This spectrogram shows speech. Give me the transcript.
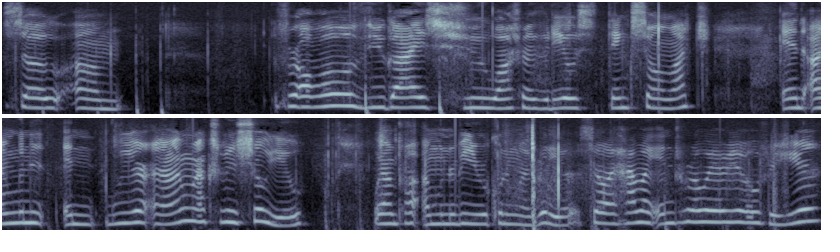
so um, for all of you guys who watch my videos, thanks so much. And I'm gonna and we are and I'm actually gonna show you where I'm pro- I'm gonna be recording my video. So I have my intro area over here.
